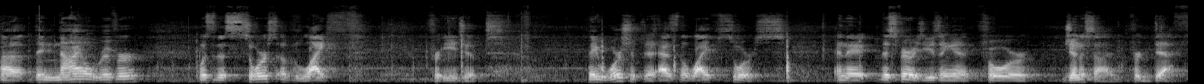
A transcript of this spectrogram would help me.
Uh, the Nile River was the source of life for Egypt. They worshipped it as the life source, and they, this Pharaoh is using it for genocide, for death.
